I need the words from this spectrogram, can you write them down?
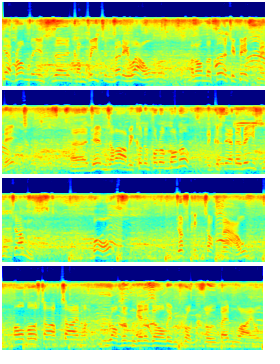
yeah, Bromley's uh, competed very well. And on the 35th minute, uh, James Alabi could have put them one up because they had a recent chance. But just kicked off now. Almost half time. Rotherham get a goal in front through Ben Wiles.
